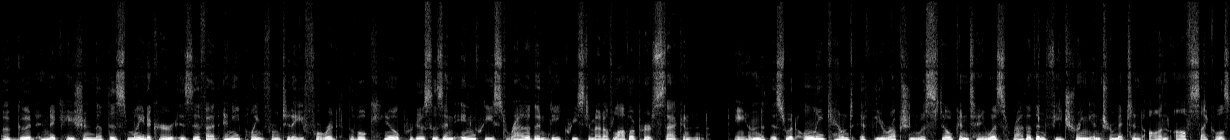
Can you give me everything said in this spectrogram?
A good indication that this might occur is if at any point from today forward the volcano produces an increased rather than decreased amount of lava per second and this would only count if the eruption was still continuous rather than featuring intermittent on-off cycles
